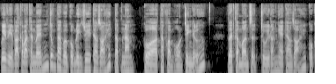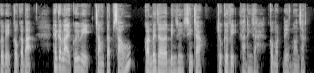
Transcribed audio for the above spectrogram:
Quý vị và các bạn thân mến, chúng ta vừa cùng Đình Duy theo dõi hết tập 5 của tác phẩm Hồn Trinh Nữ. Rất cảm ơn sự chú ý đón nghe theo dõi của quý vị cùng các bạn. Hẹn gặp lại quý vị trong tập 6. Còn bây giờ Đình Duy xin chào. Chúc quý vị khán thính giả có một đêm ngon giấc.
